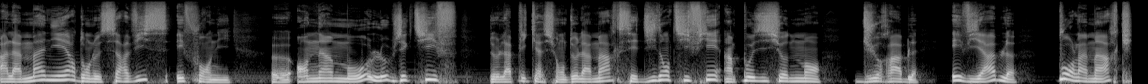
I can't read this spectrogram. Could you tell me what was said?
à la manière dont le service est fourni. Euh, en un mot, l'objectif de l'application de la marque, c'est d'identifier un positionnement durable et viable pour la marque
